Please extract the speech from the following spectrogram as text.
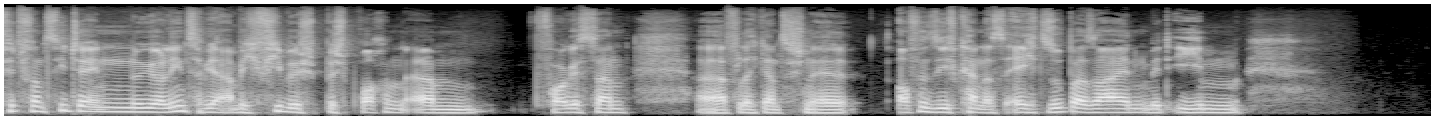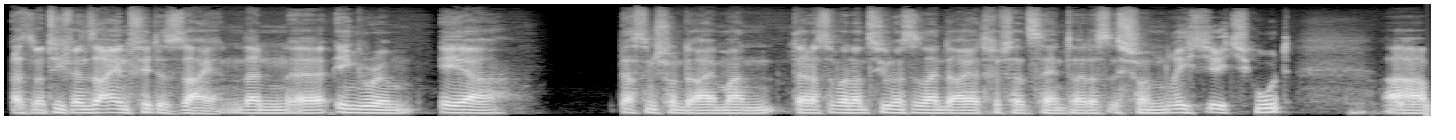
Fit von CJ in New Orleans habe ich, hab ich viel besprochen ähm, vorgestern. Äh, vielleicht ganz schnell offensiv kann das echt super sein mit ihm. Also natürlich, wenn Zion fit ist, Zion. Dann äh, Ingram, er, das sind schon drei Mann. Dann hast du Valanciunas in seinen Dreier, trifft als Center. Das ist schon richtig, richtig gut. Äh,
